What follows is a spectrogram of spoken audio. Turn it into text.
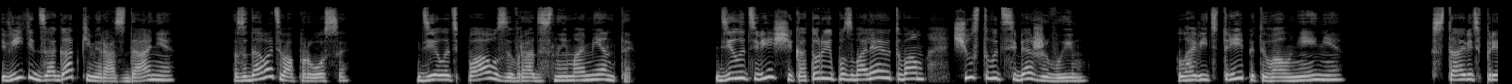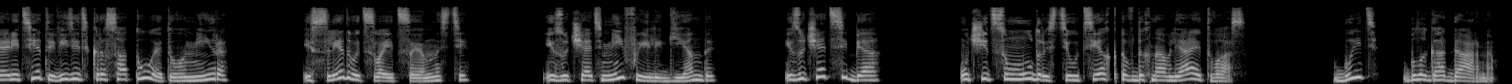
видеть загадки мироздания, задавать вопросы, делать паузы в радостные моменты, делать вещи, которые позволяют вам чувствовать себя живым, ловить трепет и волнение, ставить в приоритет и видеть красоту этого мира, исследовать свои ценности, изучать мифы и легенды, изучать себя, учиться мудрости у тех, кто вдохновляет вас, быть благодарным.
